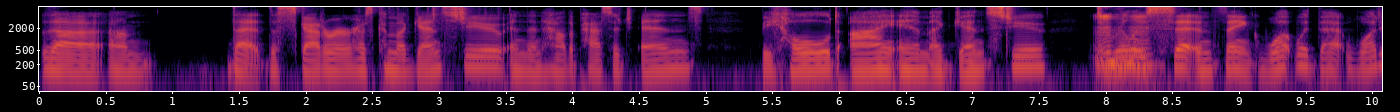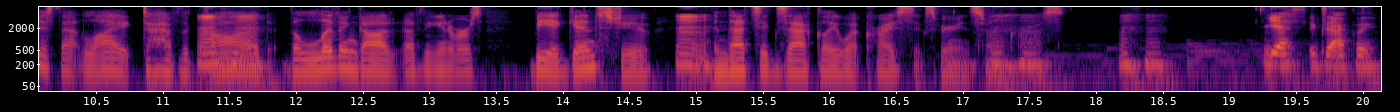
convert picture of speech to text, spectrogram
the um that the scatterer has come against you, and then how the passage ends, behold, I am against you. To really mm-hmm. sit and think, what would that what is that like to have the mm-hmm. God, the living God of the universe be against you. Mm. And that's exactly what Christ experienced on mm-hmm. the cross. Mm-hmm. Yes, exactly.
